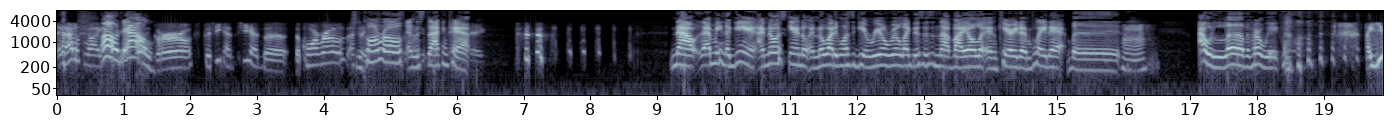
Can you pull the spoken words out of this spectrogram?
and I was like, oh no, girl, because she had she had the the cornrows, the cornrows, and the stocking cap. Now, I mean, again, I know it's scandal, and nobody wants to get real, real like this. This is not Viola, and Kerry doesn't play that, but mm-hmm. I would love if her wig. fell You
